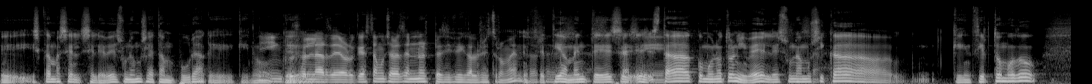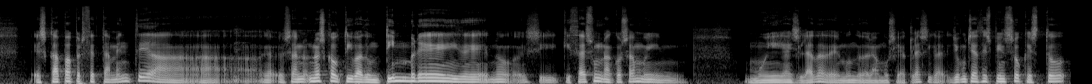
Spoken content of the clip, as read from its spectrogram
eh, es que además se, le ve, es una música tan pura que, no... incluso en las de orquesta muchas veces no especifica los instrumentos. Efectivamente, está como en otro nivel. Es una música que en cierto modo escapa perfectamente a, o sea, no, es cautiva de un timbre y de no, quizá es una cosa muy muy aislada del mundo de la música clásica. Yo muchas veces pienso que esto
